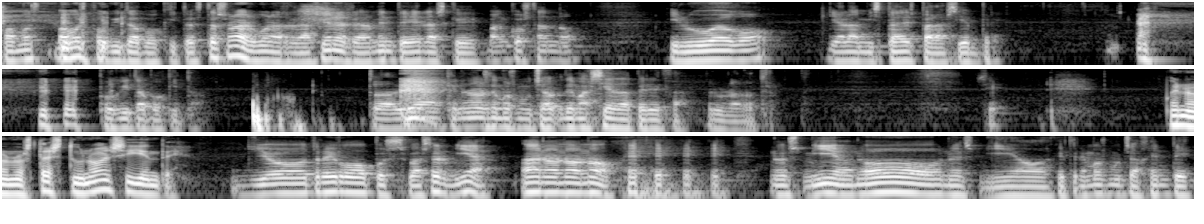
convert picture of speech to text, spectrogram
Vamos, vamos poquito a poquito. Estas son las buenas relaciones realmente, ¿eh? las que van costando. Y luego ya la amistad es para siempre. Poquito a poquito. Todavía que no nos demos mucha, demasiada pereza el uno al otro. Bueno, nos traes tú, ¿no? El siguiente. Yo traigo, pues va a ser mía. Ah, no, no, no. Jejeje. No es mío, no, no es mío. Que tenemos mucha gente.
